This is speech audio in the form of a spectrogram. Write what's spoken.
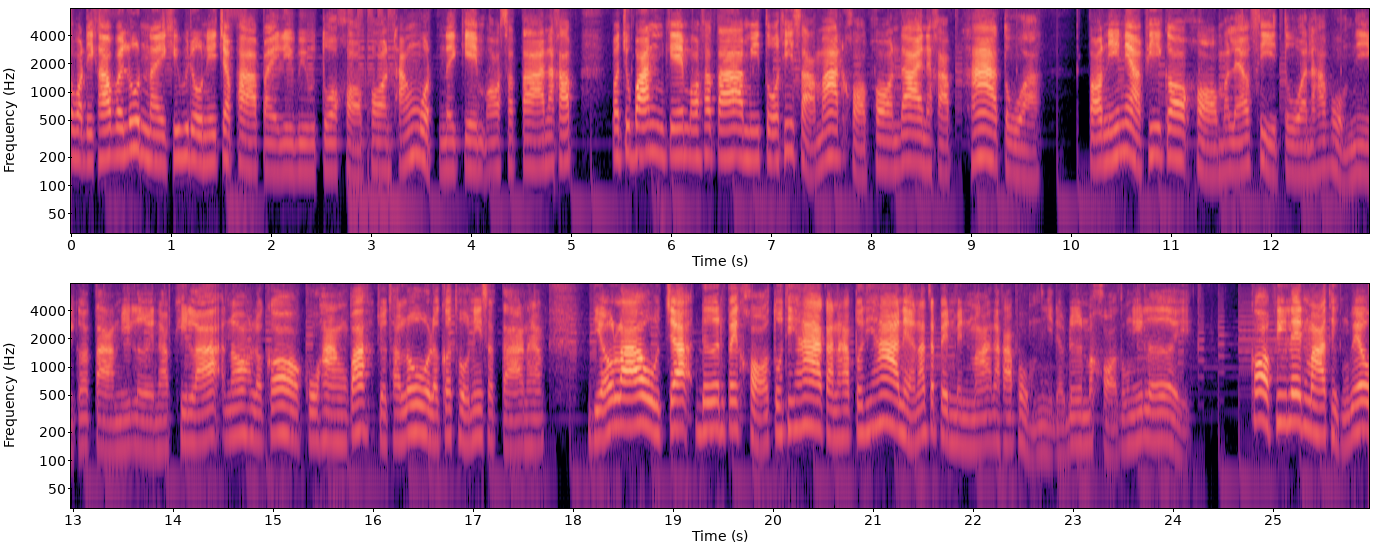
สวัสดีครับวัยรุ่นในคลิปวิดีโอนี้จะพาไปรีวิวตัวขอพรทั้งหมดในเกม All Star นะครับ ปัจจุบันเกม All Star มีตัวที่สามารถขอพรได้นะครับ 5 ตัว ตอนนี้เนี่ยพี่ก็ขอมาแล้ว 4 ตัวนะครับผมนี่ก็ตามนี้เลยนะคิระเนาะแล้วก็โกฮังปะโจทาโร่แล้วก็โทนี่สตาร์นะครับ เดี๋ยวเราจะเดินไปขอตัวที่ 5 กันนะครับ ตัวที่ 5 เนี่ยน่าจะเป็นเมนมะนะครับผมนี่เดี๋ยวเดินมาขอตรงนี้เลย ก็พี่เล่นมาถึงเวล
